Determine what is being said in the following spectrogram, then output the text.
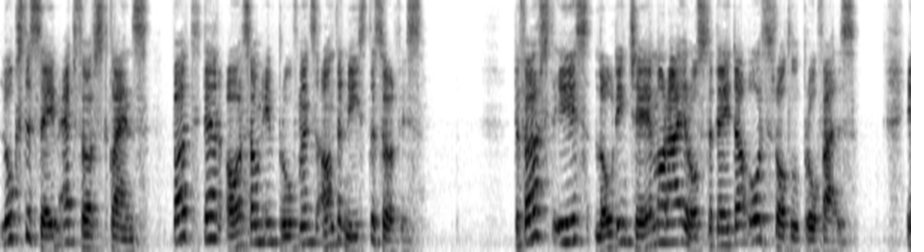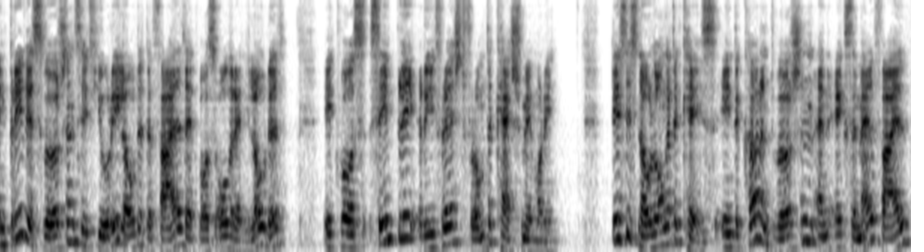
looks the same at first glance, but there are some improvements underneath the surface. The first is loading JMRI roster data or throttle profiles. In previous versions, if you reloaded a file that was already loaded, it was simply refreshed from the cache memory. This is no longer the case. In the current version, an XML file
